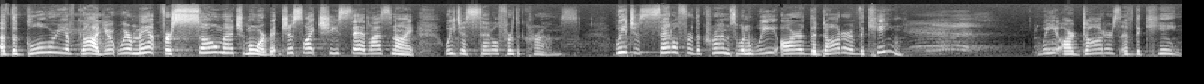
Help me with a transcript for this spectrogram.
of the glory of God. You're, we're meant for so much more, but just like she said last night, we just settle for the crumbs. We just settle for the crumbs when we are the daughter of the king. We are daughters of the king.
